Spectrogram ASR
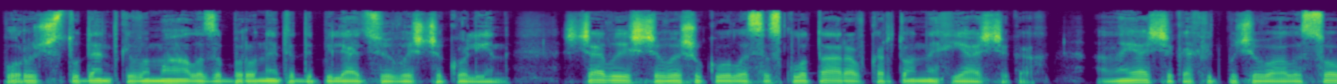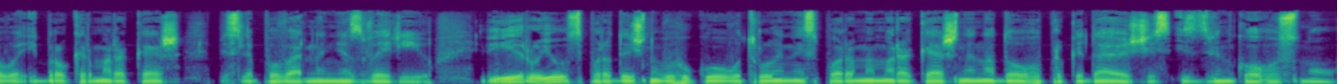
Поруч студентки вимагали заборонити депіляцію вище колін. Ще вище вишукувалася склотара в картонних ящиках, а на ящиках відпочивали сови і брокер Маракеш після повернення з вирію. Вірую, спорадично вигукував отруєний спорами Маракеш, ненадовго прокидаючись із дзвінкого сну.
